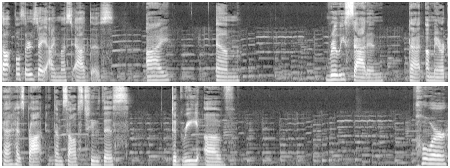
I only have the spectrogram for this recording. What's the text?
Thoughtful Thursday, I must add this. I am really saddened that America has brought themselves to this degree of poor,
